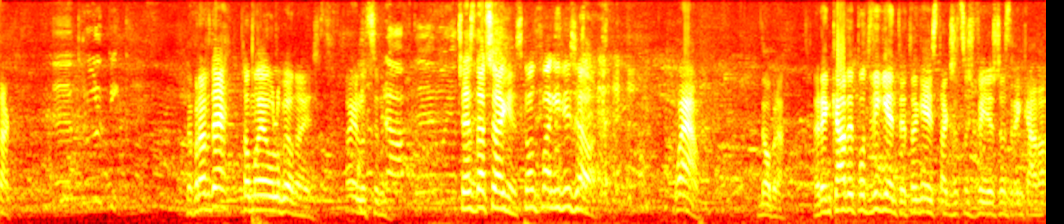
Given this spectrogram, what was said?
Tak. E, Król Pik. Naprawdę? To moja ulubiona jest. Pani Lucyno. Naprawdę. Moja... Przeznaczenie. Skąd pani wiedziała? Wow. Dobra. Rękawy podwinięte. To nie jest tak, że coś wyjeżdża z rękawa.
